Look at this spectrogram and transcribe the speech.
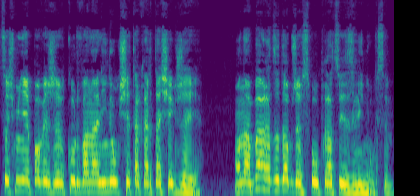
Coś mi nie powie, że kurwa na Linuxie ta karta się grzeje. Ona bardzo dobrze współpracuje z Linuxem.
